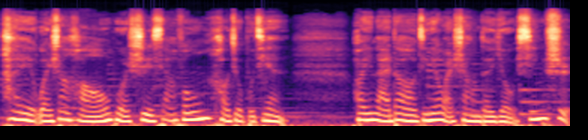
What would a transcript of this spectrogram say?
嗨，晚上好，我是夏风，好久不见，欢迎来到今天晚上的有心事。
